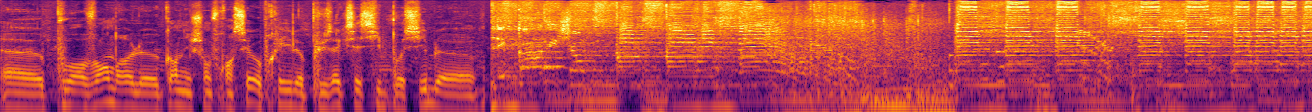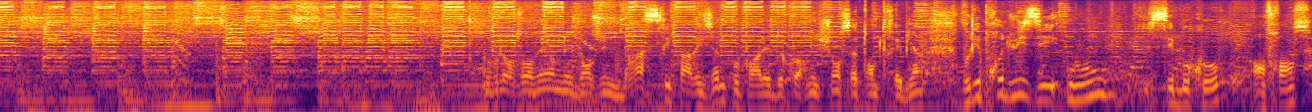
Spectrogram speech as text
euh, pour vendre le cornichon français au prix le plus accessible possible. On est dans une brasserie parisienne pour parler de cornichons, ça tombe très bien. Vous les produisez où, ces bocaux, en France?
